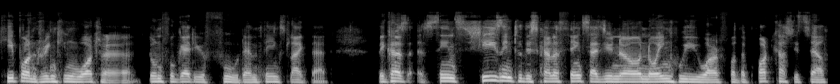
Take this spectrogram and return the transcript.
keep on drinking water. Don't forget your food and things like that. Because since she's into this kind of things, as you know, knowing who you are for the podcast itself,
